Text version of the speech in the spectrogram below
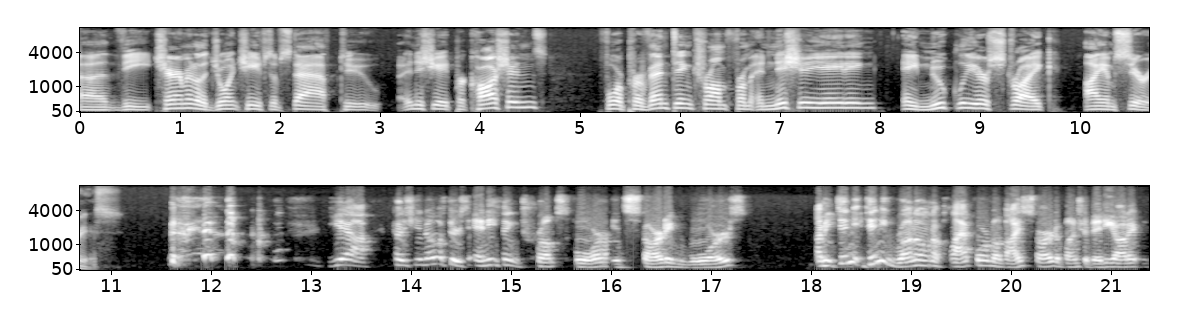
uh, the chairman of the Joint Chiefs of Staff to initiate precautions for preventing Trump from initiating a nuclear strike. I am serious. yeah, because you know, if there's anything Trump's for, it's starting wars. I mean, didn't didn't he run on a platform of I start a bunch of idiotic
